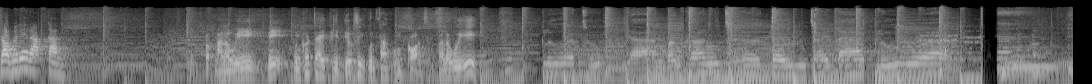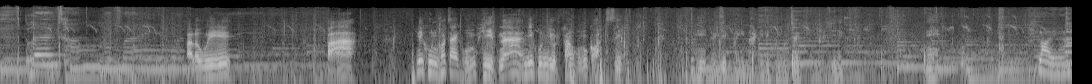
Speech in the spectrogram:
เราไม่ได้รักกันปาลวี นี่คุณเข้าใจผิดเดี๋ยวสิ คุณฟังผมก่อนสิปาลวี กลัวทุก อย่างบางครั้งเธอเต็มใจแต่กลัวปาลวีป๋านี่คุณเข้าใจผมผิดนะ นี่คุณหยุดฟังผมก่อนสิ นี่จะยิบไปไหนนี่คุณเข้าใจผมผิด นี่ ปล่อยนะ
